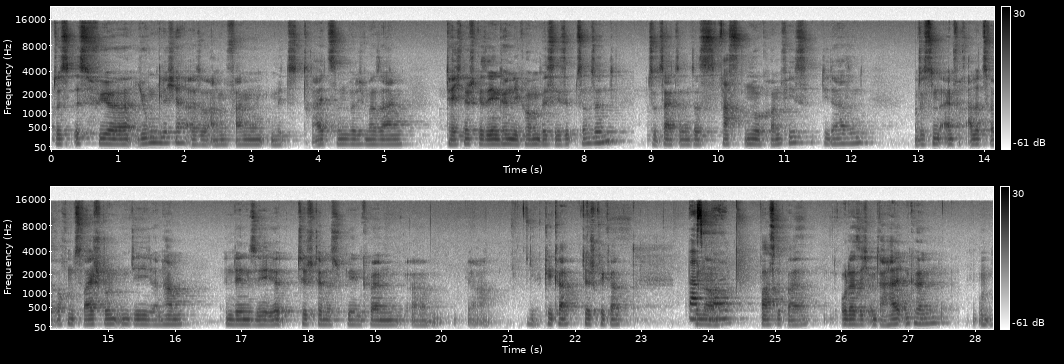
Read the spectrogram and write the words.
Das ist für Jugendliche, also angefangen mit 13 würde ich mal sagen. Technisch gesehen können die kommen, bis sie 17 sind. Zurzeit sind das fast nur Konfis, die da sind. Und das sind einfach alle zwei Wochen zwei Stunden, die die dann haben, in denen sie Tischtennis spielen können, ähm, ja, Kicker, Tischkicker, Basketball. Genau. Basketball oder sich unterhalten können und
